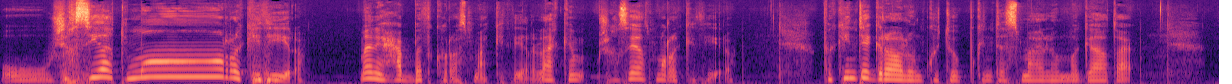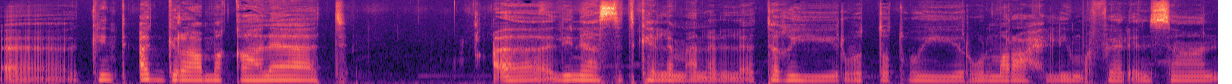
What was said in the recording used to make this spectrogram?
وشخصيات مرة كثيرة. ماني حابة أذكر أسماء كثيرة لكن شخصيات مرة كثيرة. فكنت أقرأ لهم كتب كنت أسمع لهم مقاطع آه كنت أقرأ مقالات لناس تتكلم عن التغيير والتطوير والمراحل اللي يمر فيها الإنسان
